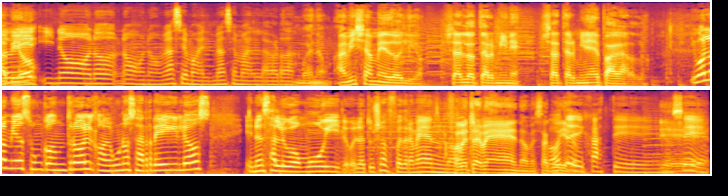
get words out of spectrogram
Ah, tarde ¿vio? y no, no, no, no, me hace mal, me hace mal, la verdad. Bueno, a mí ya me dolió. Ya lo terminé. Ya terminé de pagarlo. Igual lo mío es un control con algunos arreglos y no es algo muy. Lo, lo tuyo fue tremendo. Fue tremendo, me Vos te sacudieron. dejaste, no Eh, sé.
